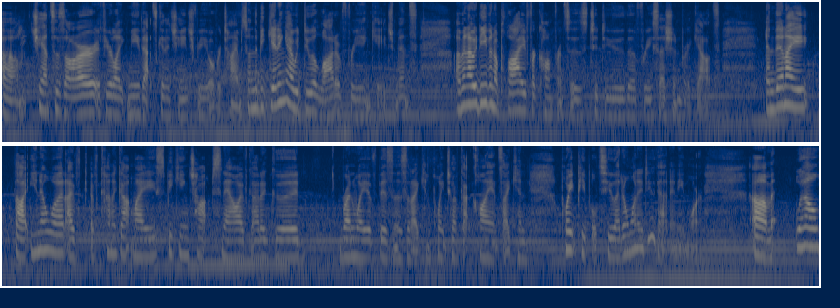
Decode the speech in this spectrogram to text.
um, chances are, if you're like me, that's going to change for you over time. So in the beginning, I would do a lot of free engagements. I mean, I would even apply for conferences to do the free session breakouts. And then I thought, you know what, I've, I've kind of got my speaking chops now. I've got a good runway of business that I can point to. I've got clients I can point people to. I don't want to do that anymore. Um, well,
